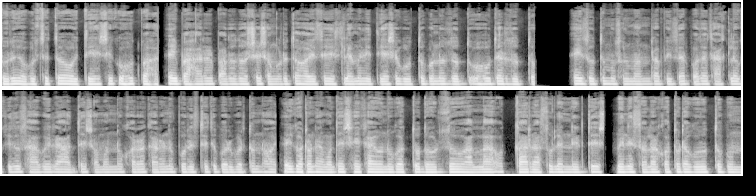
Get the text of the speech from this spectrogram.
দূরেই অবস্থিত ঐতিহাসিক উহুদ পাহাড়। এই পাহাড়ের পাদদর্শে সংগঠিত হয়েছে ইসলামের ইতিহাসে গুরুত্বপূর্ণ যুদ্ধ, উহুদের যুদ্ধ। এই যুদ্ধে মুসলমানরা বিজয়ের পথে থাকলেও কিছু সাহাবীরা আদেশ অমান্য করার কারণে পরিস্থিতি পরিবর্তন হয়। এই ঘটনা আমাদের শেখায় অনুগত্য ধৈর্য, আল্লাহ ও তার রাসুলের নির্দেশ মেনে চলার কতটা গুরুত্বপূর্ণ।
